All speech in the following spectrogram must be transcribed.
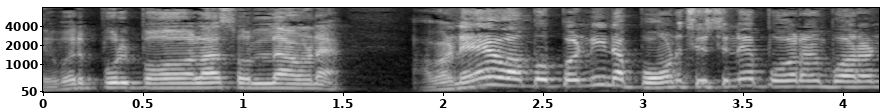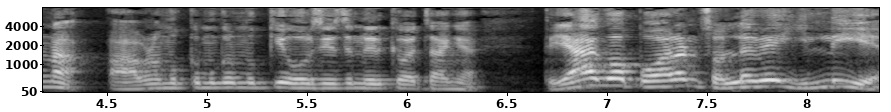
லிவர்பூல் போகலாம் சொல்ல அவனை. அவனே வம்பு பண்ணி நான் போன சீசனே போறேன் போறேன்னா. அவனை முக்க முக்க முக்கிய ஒரு சீசன் இருக்க வச்சாங்க. தியாகோ போறேன்னு சொல்லவே இல்லையே.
